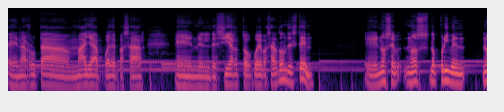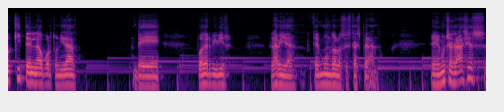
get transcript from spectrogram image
en la ruta maya, puede pasar en el desierto, puede pasar donde estén. Eh, no, se, no, no priven, no quiten la oportunidad de poder vivir la vida que el mundo los está esperando. Eh, muchas gracias.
